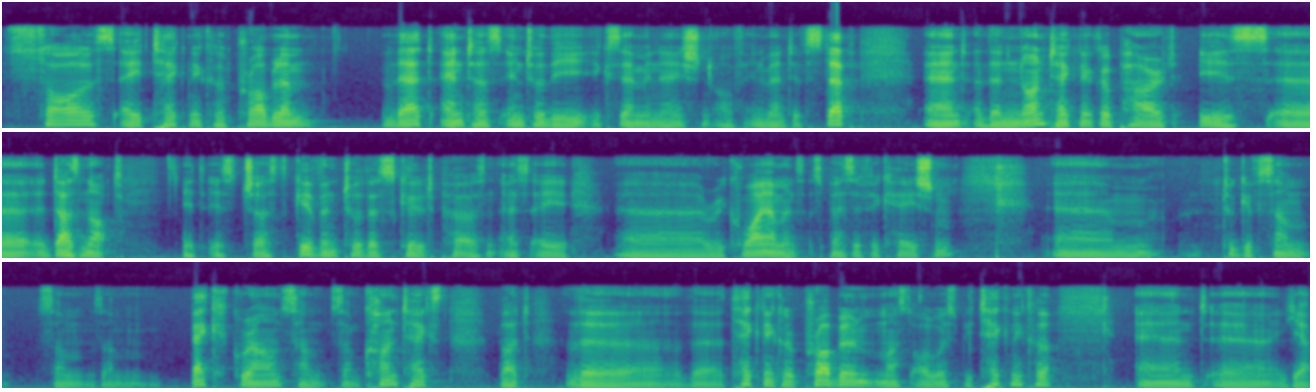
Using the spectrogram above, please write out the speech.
solves a technical problem that enters into the examination of inventive step and the non-technical part is uh, does not. It is just given to the skilled person as a uh, requirements specification um, to give some some some background, some some context, but the the technical problem must always be technical, and uh, yeah,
